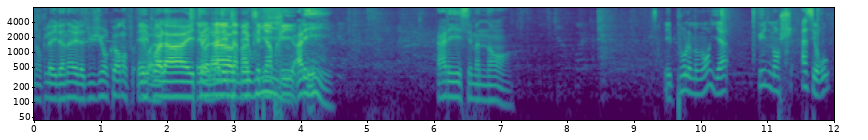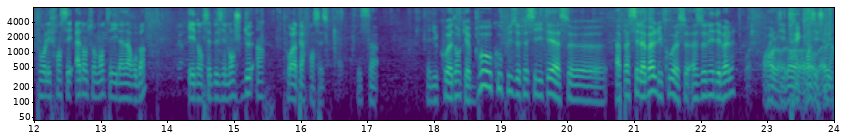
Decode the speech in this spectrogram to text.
Donc là, Ilana, elle a du jus encore. Donc... Et Et, voilà. voilà. et voilà, mais out, c'est bien oui, pris. Allez Allez, c'est maintenant. Et pour le moment, il y a une manche à 0 pour les Français Adam Tourmente et Ilana Robin. Et dans cette deuxième manche, 2-1 pour la paire française. C'est ça. Et du coup, Adam qui a beaucoup plus de facilité à, se... à passer la balle, du coup, à se, à se donner des balles. Oh, Oh là était là très là croisé celle-là.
